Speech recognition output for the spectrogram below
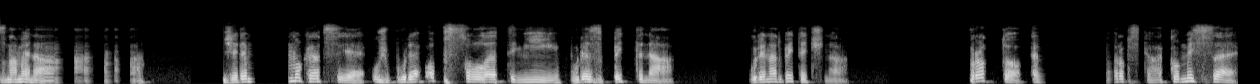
znamená, že demokracie už bude obsoletní, bude zbytná, bude nadbytečná. Proto Evropská komise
